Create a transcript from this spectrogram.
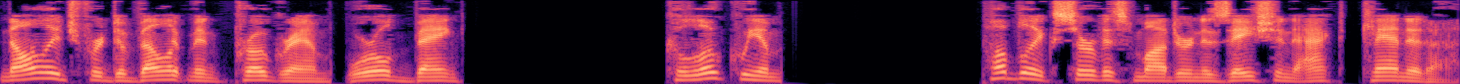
Knowledge for Development Program World Bank Colloquium Public Service Modernization Act, Canada.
